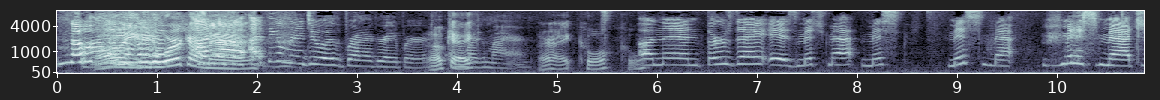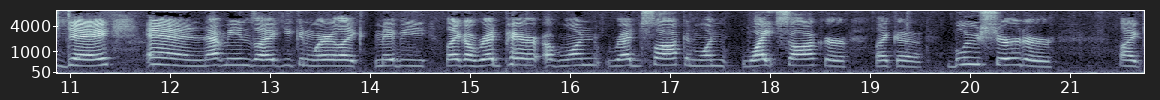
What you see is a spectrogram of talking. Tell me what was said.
No. Oh, you need to work on I'm, uh, that. I think I'm going to do it with Brenna Graber. Okay. And Morgan Meyer. All right, cool, cool. And then Thursday is mismatch miss mismatch mismatch day, and that means like you can wear like maybe like a red pair of one red sock and one white sock, or like a blue shirt or like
